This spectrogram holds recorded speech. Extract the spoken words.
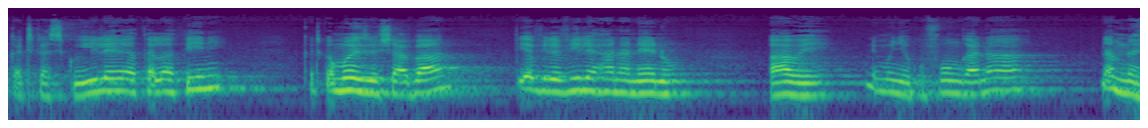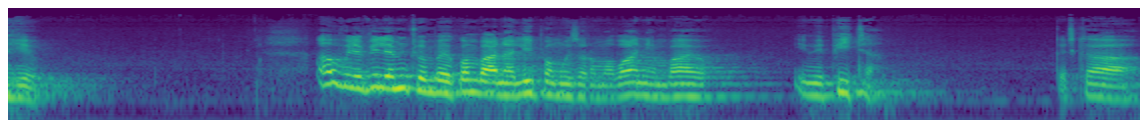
katika siku ile ya thalathini katika mwezi wa Shaaban pia vile vile hana neno awe ni mwenye kufunga na namna hiyo. Au vile vile mtu ambaye kwamba analipa mwezi wa Ramadhani ambayo imepita katika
